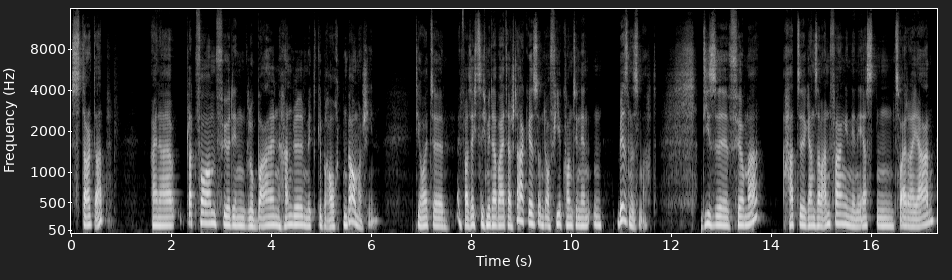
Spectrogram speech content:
Startup, einer Plattform für den globalen Handel mit gebrauchten Baumaschinen die heute etwa 60 Mitarbeiter stark ist und auf vier Kontinenten Business macht. Diese Firma hatte ganz am Anfang in den ersten zwei, drei Jahren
